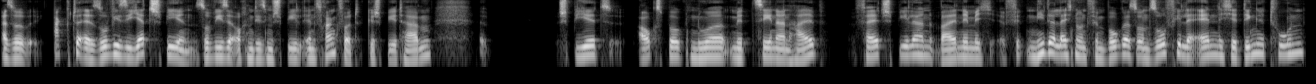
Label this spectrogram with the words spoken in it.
also aktuell, so wie sie jetzt spielen, so wie sie auch in diesem Spiel in Frankfurt gespielt haben, spielt Augsburg nur mit zehneinhalb Feldspielern, weil nämlich Niederlechner und Finn so viele ähnliche Dinge tun,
